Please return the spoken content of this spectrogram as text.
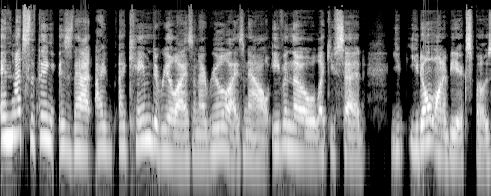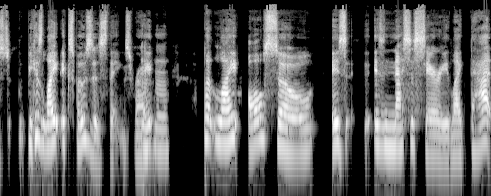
and that's the thing is that I I came to realize and I realize now even though like you said you you don't want to be exposed because light exposes things right Mhm. but light also is is necessary like that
